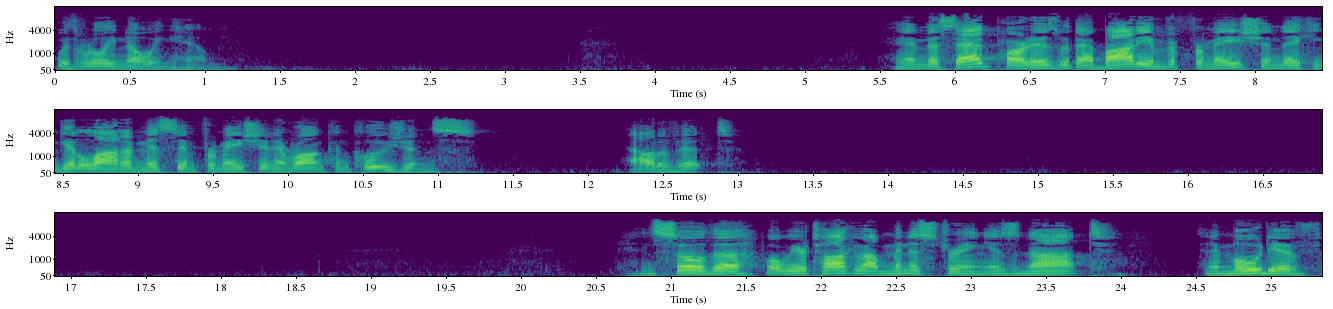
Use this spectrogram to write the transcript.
with really knowing Him. And the sad part is, with that body of information, they can get a lot of misinformation and wrong conclusions out of it. And so, the, what we are talking about ministering is not an emotive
